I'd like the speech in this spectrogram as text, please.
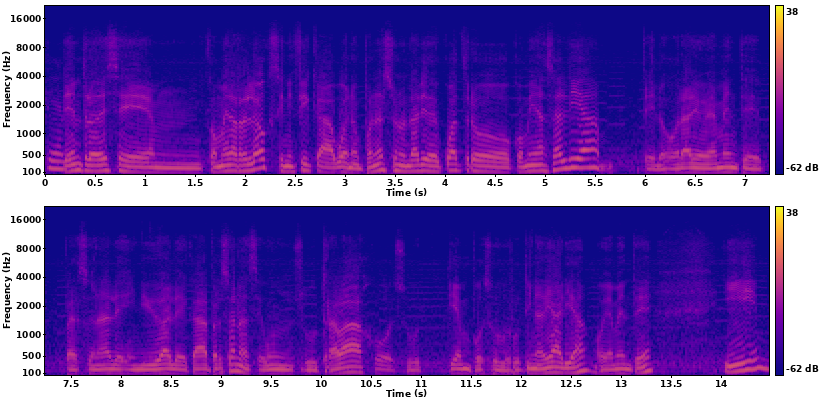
Dentro de ese mm, comer a reloj significa, bueno, ponerse un horario de cuatro comidas al día, de los horarios obviamente personales e individuales de cada persona, según su trabajo, su tiempo, su rutina diaria, obviamente y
